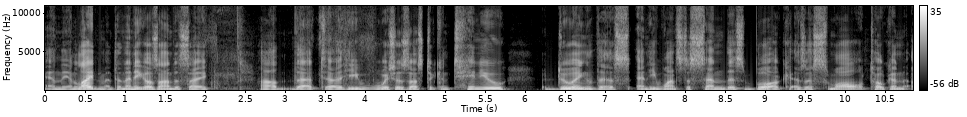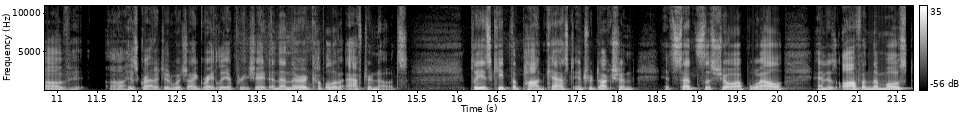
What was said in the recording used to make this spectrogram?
and the Enlightenment. And then he goes on to say uh, that uh, he wishes us to continue doing this, and he wants to send this book as a small token of uh, his gratitude, which I greatly appreciate. And then there are a couple of afternotes. Please keep the podcast introduction. It sets the show up well and is often the most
